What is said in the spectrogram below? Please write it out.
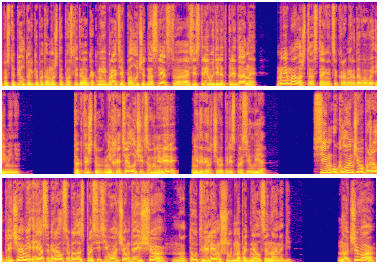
поступил только потому, что после того, как мои братья получат наследство, а сестре выделят приданое, мне мало что останется, кроме родового имени». «Так ты что, не хотел учиться в универе?» – недоверчиво переспросил я. Сим уклончиво пожал плечами, и я собирался было спросить его о чем-то еще, но тут Вилем шумно поднялся на ноги. «Ну чего,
